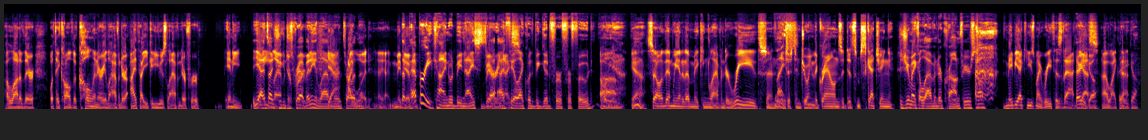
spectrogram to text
a lot of their what they call the culinary lavender. I thought you could use lavender for any. Yeah, I any thought you could just grab any lavender Yeah, and throw I it in the- would. Uh, maybe The I- peppery kind would be nice. Very I nice. feel like would be good for for food. Oh Um, yeah, yeah. So then we ended up making lavender wreaths and Nice. just enjoying the grounds. I did some sketching. Did you make a lavender crown for yourself? Maybe I can use my wreath as that. There you go. I like There that. There you go.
